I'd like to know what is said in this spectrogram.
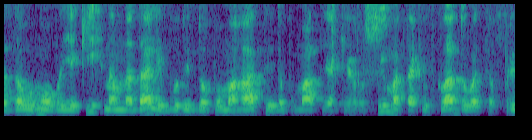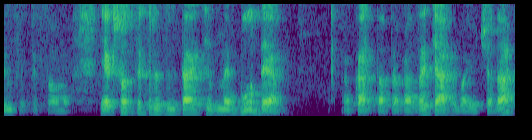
за умови яких нам надалі будуть допомагати, допомагати як і грошима, так і вкладуватися в принципі самому. Якщо цих результатів не буде. Карта така затягуюча, да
